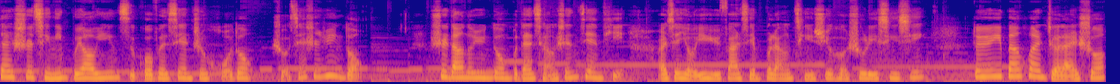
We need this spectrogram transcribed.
但是，请您不要因此过分限制活动。首先是运动，适当的运动不但强身健体，而且有益于发泄不良情绪和树立信心。对于一般患者来说，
